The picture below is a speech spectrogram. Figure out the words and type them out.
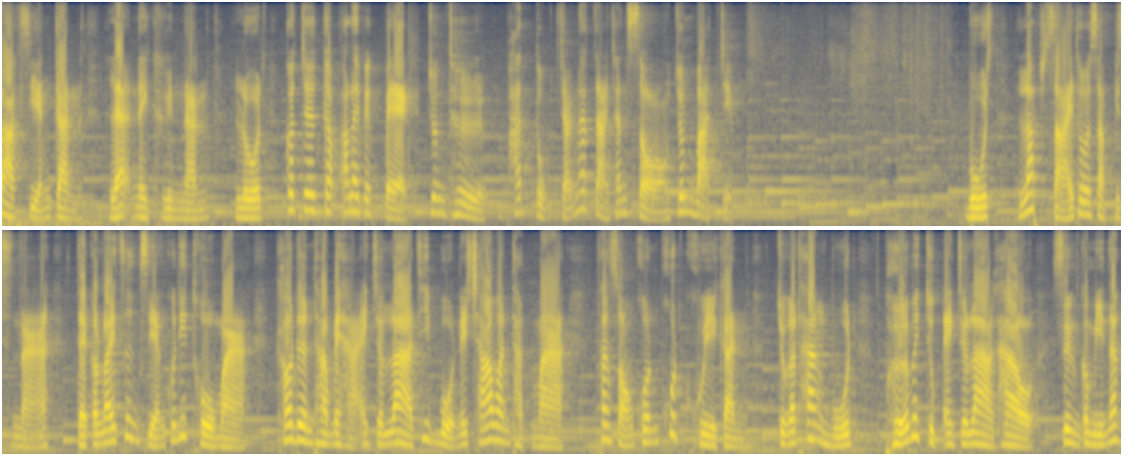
ปากเสียงกัน และในคืนนั้น โรสก็เจอกับอะไรแปลกๆ จนเธอพัดตกจากหน้าต่างชั้นสองจนบาดเจ็บ บูสรับสายโทรศัพท์ปริศนา แต่ก็ไร้ซึ่งเสียงคนที่โทรมา เขาเดินทางไปหาแองเจล่าที่โบสถ์ในเช้าวันถัดมา ทั้งสองคนพูดคุยกัน จนกระทั่งบูสเผลอไปจุบแองเจล่าเข้าซึ่งก็มีนัก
